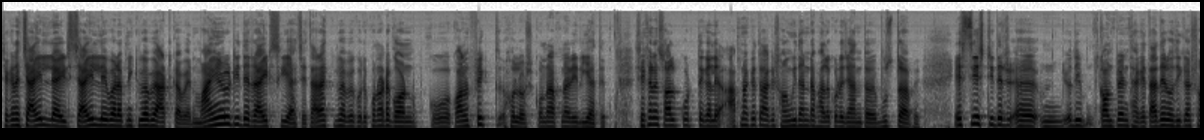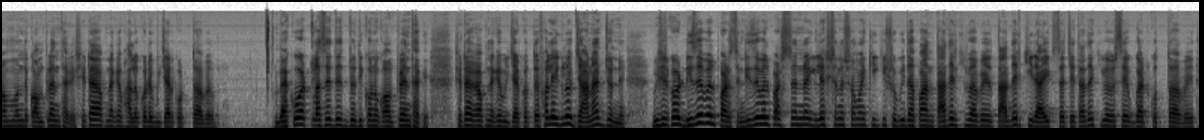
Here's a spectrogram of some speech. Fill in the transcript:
সেখানে চাইল্ড রাইটস চাইল্ড লেবার আপনি কীভাবে আটকাবেন? মাইনরিটিদের রাইটস কী আছে? তারা কীভাবে করে? কোনো একটা গন কনফ্লিক্ট হলো কোনো আপনার এরিয়াতে। সেখানে সলভ করতে গেলে আপনাকে তো আগে সংবিধানটা ভালো করে জানতে হবে, বুঝতে হবে। এসসি এসটিদের যদি কমপ্লেন থাকে, তাদের অধিকার সম্বন্ধে কমপ্লেন থাকে, সেটা আপনাকে ভালো করে বিচার করতে হবে। ব্যাকওয়ার্ড ক্লাসেদের যদি কোনো কমপ্লেন থাকে সেটা আপনাকে বিচার করতে হয়। ফলে এগুলো জানার জন্যে, বিশেষ করে ডিজেবল পার্সন ডিজেবল পার্সনরা ইলেকশনের সময় কী কী সুবিধা পান, তাদের কীভাবে, তাদের কী রাইটস আছে, তাদের কীভাবে সেফগার্ড করতে হবে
